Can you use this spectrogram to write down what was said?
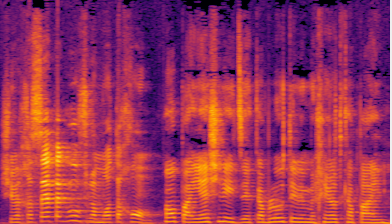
שמכסה את הגוף למרות החום. הופה, יש לי את זה, קבלו אותי במחיאות כפיים.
